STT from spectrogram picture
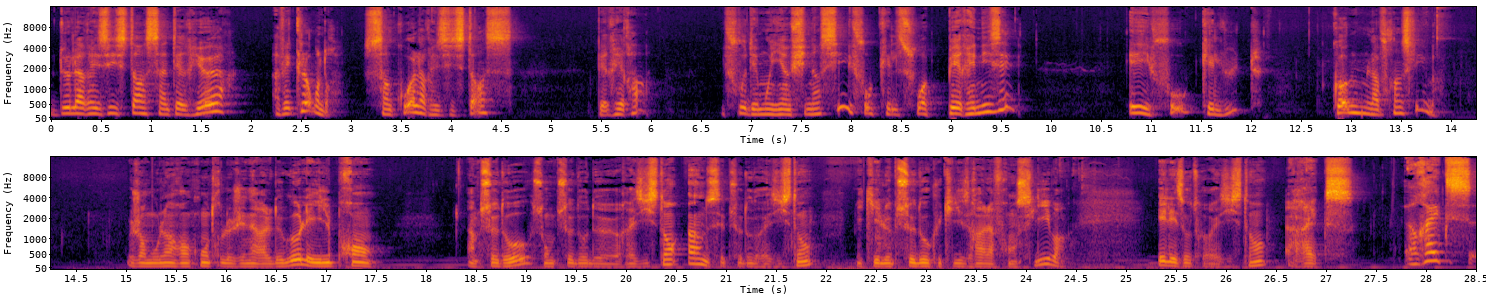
de la résistance intérieure avec l'ordre, sans quoi la résistance périra. Il faut des moyens financiers, il faut qu'elle soit pérennisée. Et il faut qu'elle lutte comme la France libre. Jean Moulin rencontre le général de Gaulle et il prend un pseudo, son pseudo de résistant, un de ses pseudos de résistant, et qui est le pseudo qu'utilisera la France libre, et les autres résistants, Rex. Rex,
